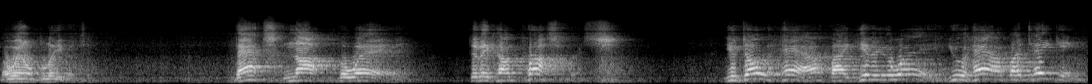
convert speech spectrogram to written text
But we don't believe it. That's not the way to become prosperous. You don't have by giving away. You have by taking.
